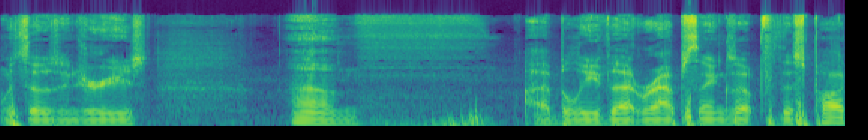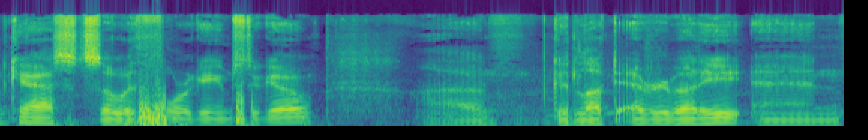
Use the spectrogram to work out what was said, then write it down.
with those injuries. Um, I believe that wraps things up for this podcast. So, with four games to go, uh, good luck to everybody, and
